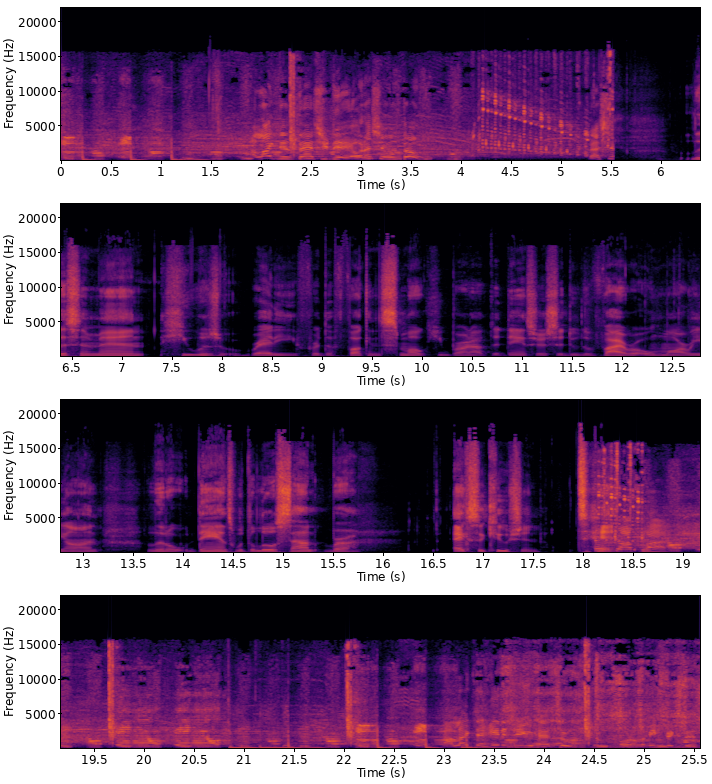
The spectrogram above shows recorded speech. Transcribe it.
I like this dance you did. Oh, that shit was dope. That shit. Listen, man, he was ready for the fucking smoke. He brought out the dancers to do the viral Omarion little dance with the little sound, bruh. Execution 10. I like the energy you had too. Hold on, let me fix this.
